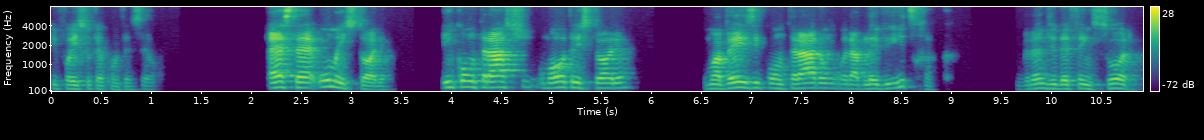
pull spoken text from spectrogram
E foi isso que aconteceu. Esta é uma história. Em contraste, uma outra história, uma vez encontraram o Rablev Yitzhak, o grande defensor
